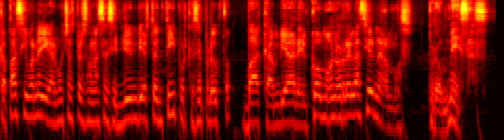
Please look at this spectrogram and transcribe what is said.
capaz iban a llegar muchas personas a decir yo invierto en ti porque ese producto va a cambiar el cómo nos relacionamos. Promesas.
